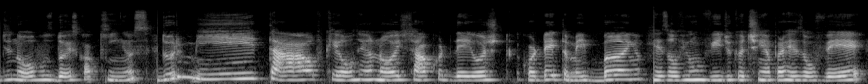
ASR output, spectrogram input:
de novo os dois coquinhos. Dormi e tal, fiquei ontem à noite tal, acordei hoje, acordei, tomei banho, resolvi um vídeo que eu tinha pra resolver,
